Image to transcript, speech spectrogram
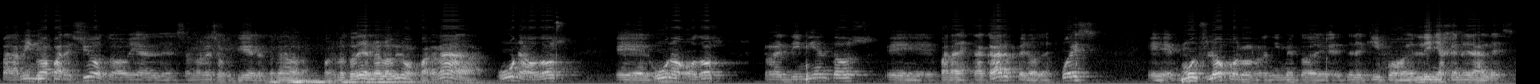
para mí no apareció todavía el, el San Lorenzo que quiere el entrenador. El otro día no lo vimos para nada. Una o dos, eh, uno o dos rendimientos eh, para destacar, pero después eh, muy flojo el rendimiento de- del equipo en líneas generales.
